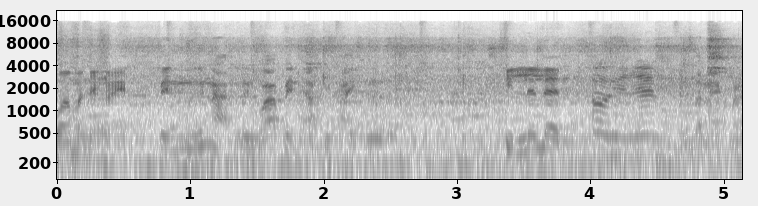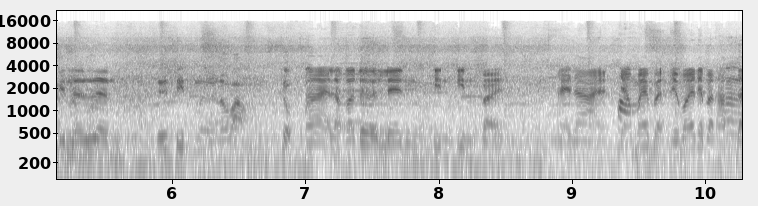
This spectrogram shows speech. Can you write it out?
ว่ามันยังไง เป็นมื้อหนักหรือว่าเป็น appetizer กินเล่นเออเห็นเล่น สแน็คๆกินเล่นซื้อติดมือระหว่างจบๆได้แล้วก็เดินเล่นกินกินไปให้ได้ ยังไม่ยังไม่ได้ประทับใจ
